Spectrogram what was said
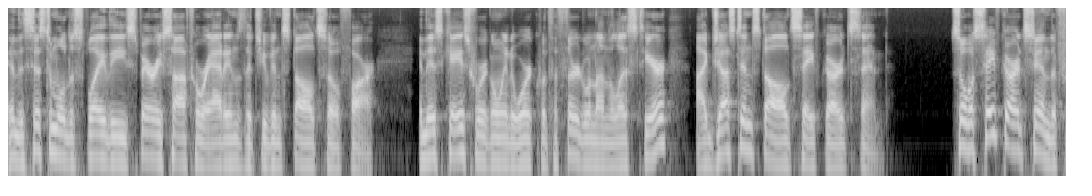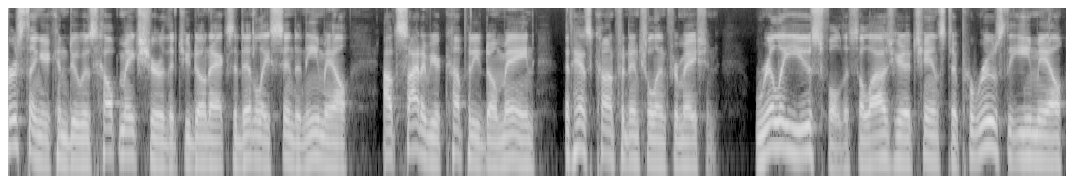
and the system will display the Sperry Software add-ins that you've installed so far. In this case, we're going to work with the third one on the list here. I just installed Safeguard Send. So with Safeguard Send, the first thing it can do is help make sure that you don't accidentally send an email outside of your company domain that has confidential information. Really useful. This allows you a chance to peruse the email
